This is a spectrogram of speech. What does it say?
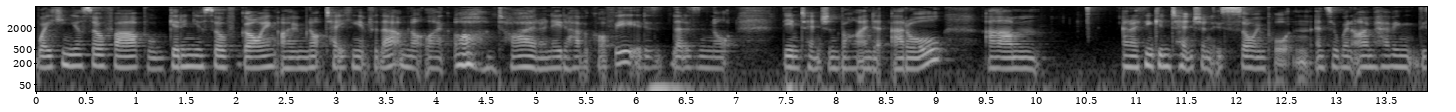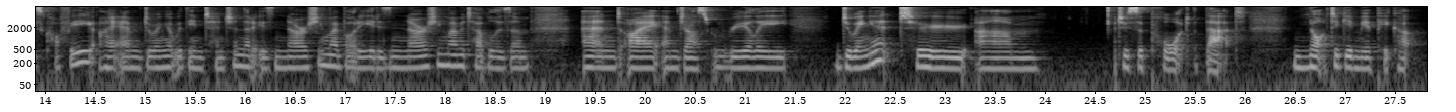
waking yourself up or getting yourself going. I'm not taking it for that. I'm not like, oh, I'm tired. I need to have a coffee. It is that is not the intention behind it at all. Um, and I think intention is so important. And so when I'm having this coffee, I am doing it with the intention that it is nourishing my body, it is nourishing my metabolism, and I am just really doing it to um, to support that, not to give me a pick up,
